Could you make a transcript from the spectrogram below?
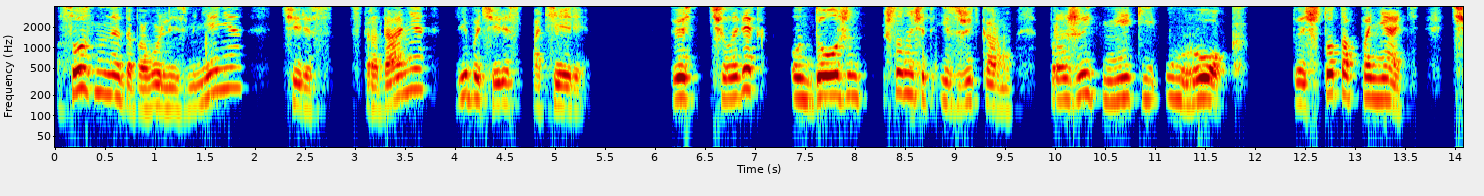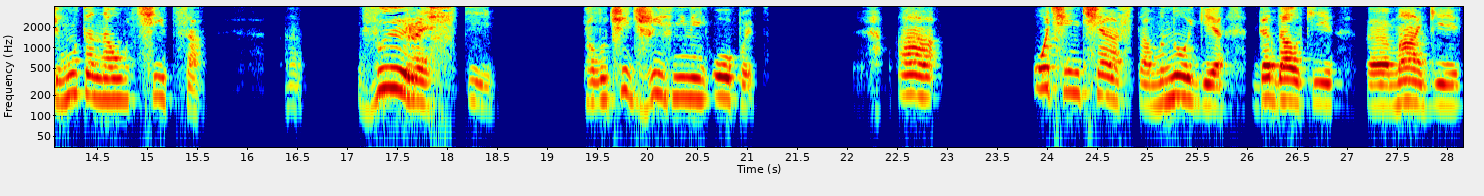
осознанные добровольные изменения, через страдания, либо через потери. То есть человек, он должен, что значит изжить карму? Прожить некий урок, то есть что-то понять, чему-то научиться, э, вырасти, получить жизненный опыт. А очень часто многие гадалки, э, маги,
